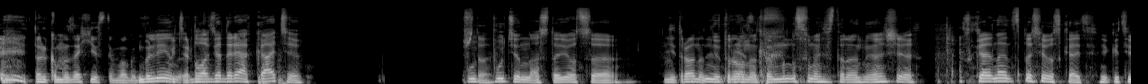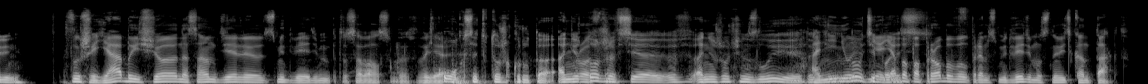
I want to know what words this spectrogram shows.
только мазохисты могут Блин, благодаря Кате Что? Путин остается Нетронутым? нетронутым ну, с моей стороны. Вообще. Надо спасибо сказать Екатерине. Слушай, я бы еще на самом деле с медведями потусовался бы в идеале. О, кстати, тоже круто. Они Просто. тоже все, они же очень злые. такие. Они не, ну, не, типа, я бы попробовал прям с медведем установить контакт.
